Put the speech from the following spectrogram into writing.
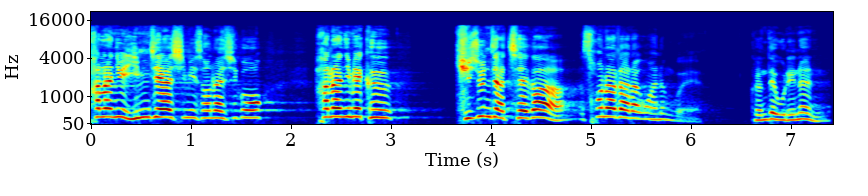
하나님의 임재하심이 선하시고 하나님의 그 기준 자체가 선하다라고 하는 거예요. 그런데 우리는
